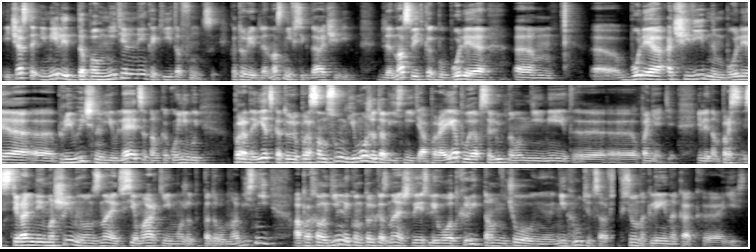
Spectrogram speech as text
и часто имели дополнительные какие-то функции, которые для нас не всегда очевидны. Для нас ведь как бы более, эм, э, более очевидным, более э, привычным является там какой-нибудь продавец, который про Samsung может объяснить, а про Apple абсолютно он не имеет э, э, понятия. Или там про стиральные машины он знает все марки и может подробно объяснить, а про холодильник он только знает, что если его открыть, там ничего э, не крутится, все наклеено как э, есть.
